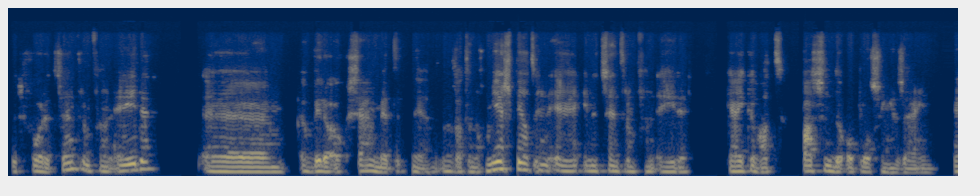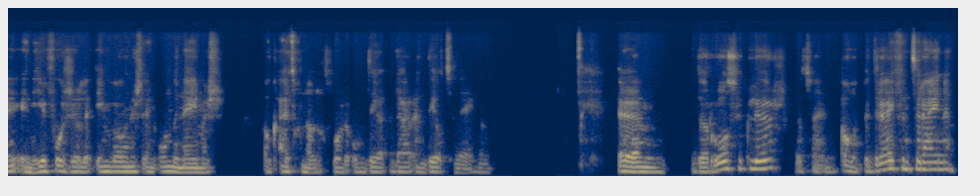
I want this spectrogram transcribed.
Dus voor het centrum van Ede ehm, we willen ook samen met wat er nog meer speelt in, in het centrum van Ede, kijken wat passende oplossingen zijn. En hiervoor zullen inwoners en ondernemers ook uitgenodigd worden om deel, daaraan deel te nemen. Ehm, de roze kleur, dat zijn alle bedrijventerreinen,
